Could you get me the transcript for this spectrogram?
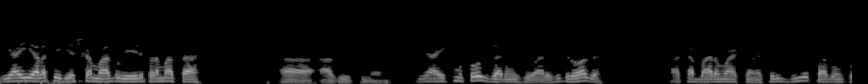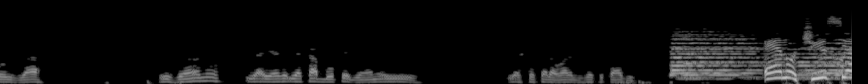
E aí ela teria chamado ele para matar a, a vítima. E aí, como todos eram usuários de droga, acabaram marcando aquele dia, estavam todos lá usando, e aí ele acabou pegando e, e achou que era hora de executar a vítima. É notícia.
